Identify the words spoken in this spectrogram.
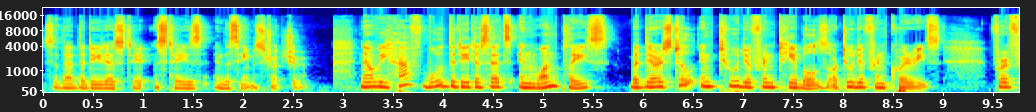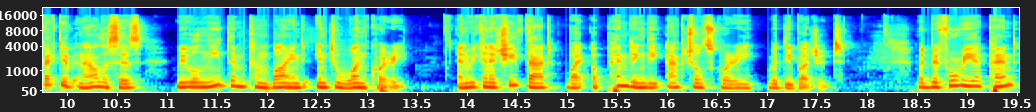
so that the data stays in the same structure. Now we have both the data sets in one place, but they are still in two different tables or two different queries. For effective analysis, we will need them combined into one query. And we can achieve that by appending the actuals query with the budget. But before we append,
